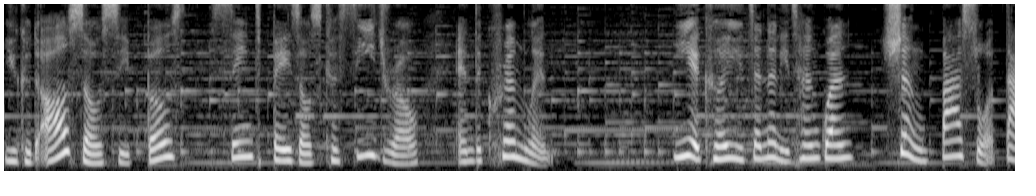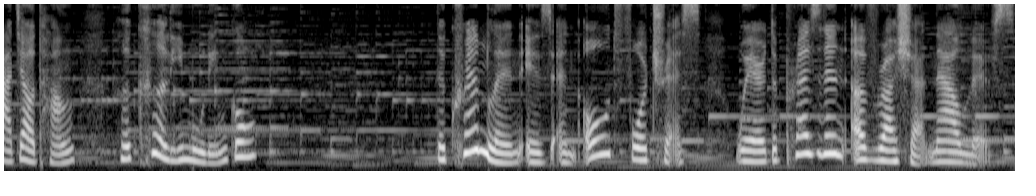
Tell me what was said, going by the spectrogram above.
You could also see both Saint Basil's Cathedral and the Kremlin. 你也可以在那里参观圣巴索大教堂和克里姆林宫。The Kremlin is an old fortress where the president of Russia now lives.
